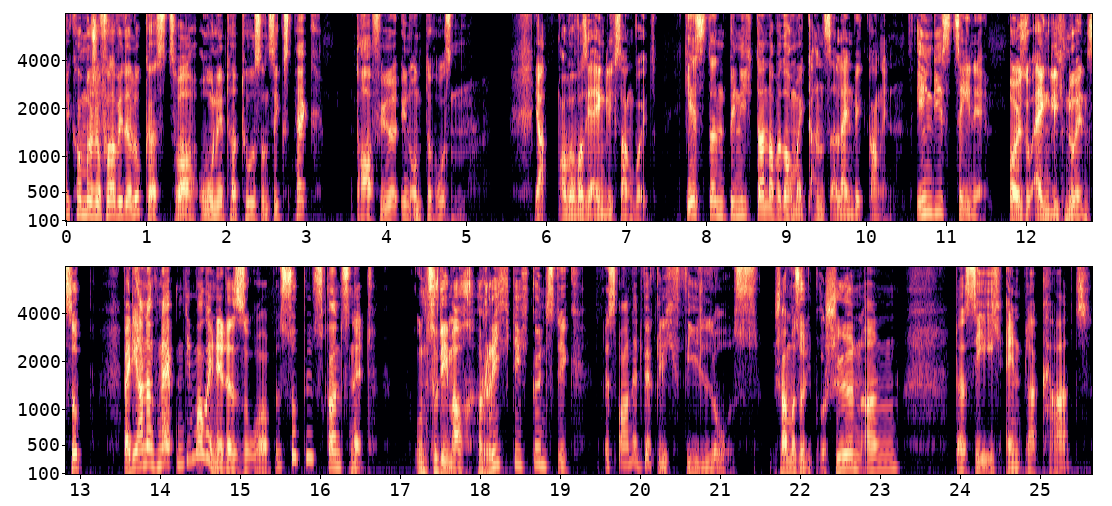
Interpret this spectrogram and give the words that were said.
Ich komme mir schon vor wie der Lukas, zwar ohne Tattoos und Sixpack, dafür in Unterhosen. Ja, aber was ich eigentlich sagen wollte. Gestern bin ich dann aber doch mal ganz allein weggegangen. In die Szene. Also eigentlich nur in Sub. Weil die anderen Kneipen, die mag ich nicht so, aber Sub ist ganz nett. Und zudem auch richtig günstig. Es war nicht wirklich viel los. Schauen wir so die Broschüren an. Da sehe ich ein Plakat,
